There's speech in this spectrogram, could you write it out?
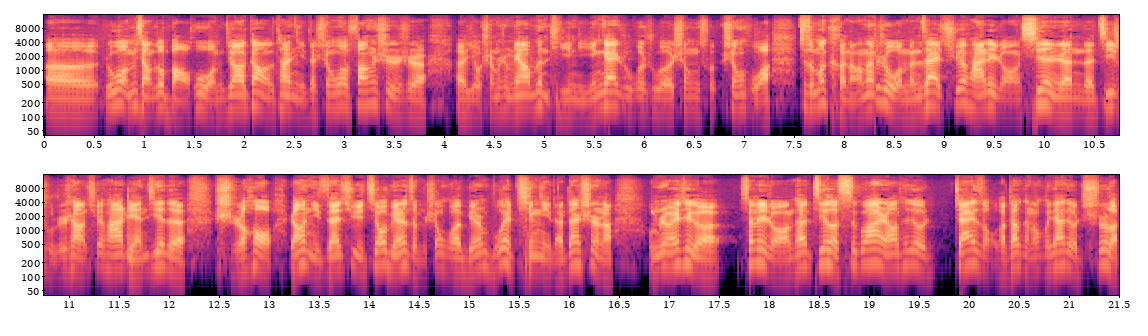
呃，如果我们想做保护，我们就要告诉他你的生活方式是呃有什么什么样问题，你应该如何如何生存生活。这怎么可能呢？就是我们在缺乏这种信任的基础之上，缺乏连接的时候，然后你再去教别人怎么生活，别人不会听你的。但是呢，我们认为这个像这种他接了丝瓜，然后他就。摘走了，他可能回家就吃了，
